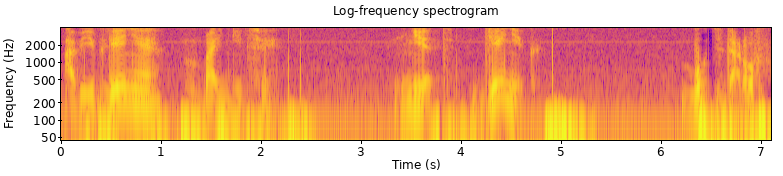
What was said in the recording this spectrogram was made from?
Объявление в больнице. Нет денег? Будь здоров.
